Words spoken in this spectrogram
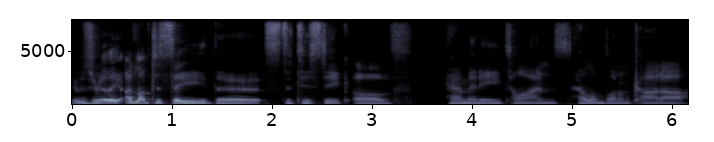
It was really. I'd love to see the statistic of how many times Helen Bonham Carter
